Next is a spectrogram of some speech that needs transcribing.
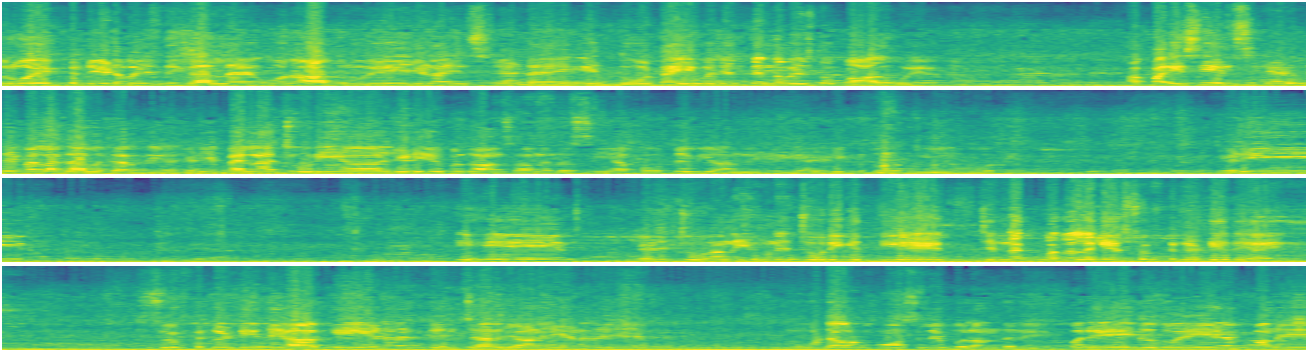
ਚਲੋ, ਇੱਕ ਡੇਢ ਵਜੇ ਦੀ ਗੱਲ ਹੈ ਔਰ ਰਾਤ ਨੂੰ ਇਹ ਜਿਹੜਾ ਇਨਸੀਡੈਂਟ ਹੈ, ਇਹ 2:30 ਵਜੇ 3 ਵਜੇ ਤੋਂ ਬਾਅਦ ਹੋਇਆ ਆਪਾਂ ਇਸੇ ਇਨਸੀਡੈਂਟ ਤੇ ਪਹਿਲਾਂ ਗੱਲ ਕਰਦੇ ਹਾਂ, ਜਿਹੜੀਆਂ ਪਹਿਲਾਂ ਚੋਰੀਆਂ ਜਿਹੜੀ ਪ੍ਰਧਾਨ ਸਾਹਿਬ ਨੇ ਦੱਸੀਆਂ, ਆਪਾਂ ਉੱਤੇ ਵੀ ਆਨੇ ਹੈਗੇ ਜਿਹੜੀ ਇੱਕ ਦੋ ਹੋਈਆਂ ਹੋਰ। ਜਿਹੜੀ ਇਹ ਜਿਹੜੇ ਚੋਰਾਂ ਨੇ ਉਹਨੇ ਚੋਰੀ ਕੀਤੀ ਹੈ, ਜਿੰਨਾ ਕੁ ਪਤਾ ਲੱਗਿਆ, ਸਵਿਫਟ ਗੱਡੀ ਤੇ ਆਏ ਨੇ। ਸਵਿਫਟ ਗੱਡੀ ਤੇ ਆ ਕੇ ਇਹਨਾਂ ਦੇ ਤਿੰਨ ਚਾਰ ਜਾਣੇ ਇਹਨਾਂ ਦੇ ਨੋ ਡਾਊਟ ਹੌਸਲੇ ਬੁਲੰਦ ਨੇ। ਪਰ ਇਹ ਜਦੋਂ ਇਹ ਆਪਾਂ ਨੇ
